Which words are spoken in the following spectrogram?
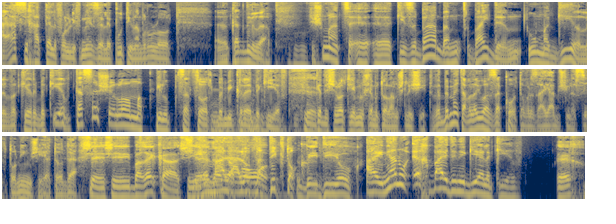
היה שיחת טלפון לפני זה לפוטין, אמרו לו... "אה, כך דילה, תשמע, אה, אה, כי זה בא, ב- ביידן, הוא מגיע לבקר בקייב, תעשה שלא מפיל פצצות במקרה בקייב, כן. כדי שלא תהיה מלחמת עולם שלישית. ובאמת, אבל היו אזעקות, אבל זה היה בשביל הסרטונים, שיהיה, אתה יודע. ש- שהיא ברקע, שיהיה מה לעלות. לטיקטוק. בדיוק. העניין הוא איך ביידן הגיע לקייב. איך?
